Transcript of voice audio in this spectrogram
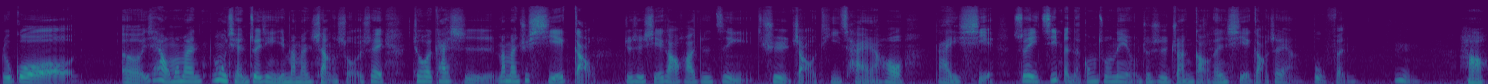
如果呃，像我慢慢目前最近已经慢慢上手了，所以就会开始慢慢去写稿。就是写稿的话，就是自己去找题材，然后来写。所以基本的工作内容就是转稿跟写稿这两部分。嗯，好，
